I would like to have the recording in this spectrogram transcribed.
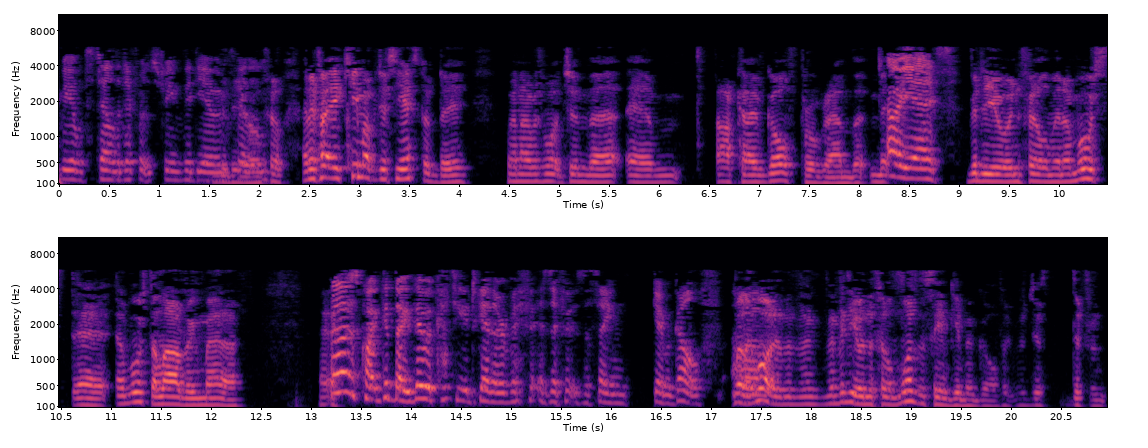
being able to tell the difference between video and Video film. and film. And in fact, it came up just yesterday when I was watching the um, archive golf program that mixed Oh yes, video and film in a most uh, a most alarming manner. that was quite good though. They were cutting it together as if, as if it was the same game of golf. Well, Um, it was the, the video and the film was the same game of golf. It was just different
